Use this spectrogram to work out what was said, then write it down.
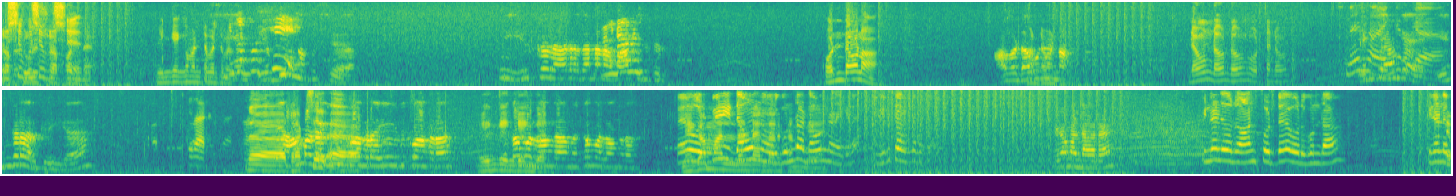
ஷாப் push. பண்ண எங்க எங்க நான் push? ஏய் இருக்கிற ladder தானே நான் இருக்கேன். ஒன் டவுனா அவ டவுன் டவுன் டவுன் டவுன் ஒருத்தன் டவுன் எங்க எங்க எங்கடா இருக்கிறீங்க? இந்த ட்ரக்ஸல். எங்க எங்க எங்க? வாங்கடா, மெகாமால் வாங்கடா. மெகாமால் குண்டா இருக்காங்க டவுன் நினைக்கிறேன். இருக்கா. இருக்கா மெகாமால் நான் வரேன் பின்னாடி ஒரு ஆன் ஃபுட் ஒரு குண்டா. பின்னாடி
